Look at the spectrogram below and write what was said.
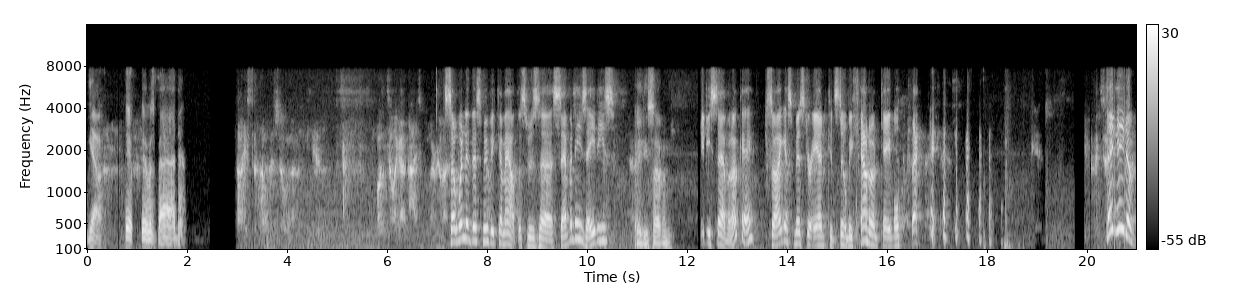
Yeah. It it was bad. I used to love this show when I was a kid. It wasn't until I got in high school I realized. So when did this movie come out? This was uh, 70s, 80s, 87. 87. Okay. So I guess Mr. Ed could still be found on cable. they need to,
